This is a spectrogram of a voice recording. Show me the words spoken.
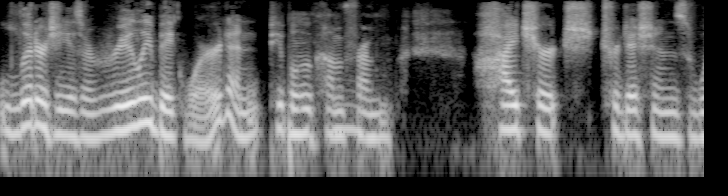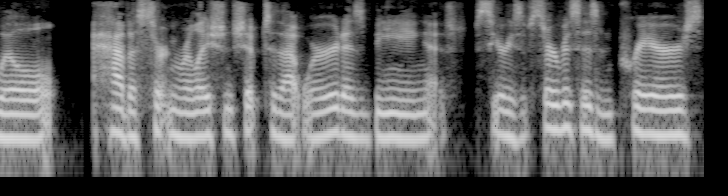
liturgy is a really big word, and people who come mm-hmm. from high church traditions will have a certain relationship to that word as being a series of services and prayers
